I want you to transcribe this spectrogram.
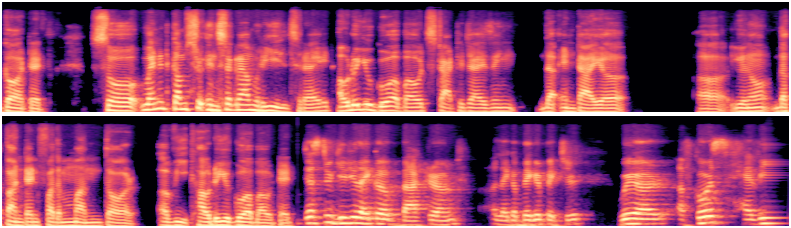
Got it. So when it comes to instagram reels right how do you go about strategizing the entire uh, you know the content for the month or a week? How do you go about it? Just to give you like a background like a bigger picture, we are of course heavy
